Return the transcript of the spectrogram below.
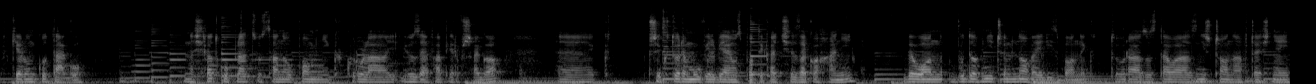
w kierunku Tagu. Na środku placu stanął pomnik króla Józefa I, e, przy którym uwielbiają spotykać się zakochani. Był on budowniczym Nowej Lizbony, która została zniszczona wcześniej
